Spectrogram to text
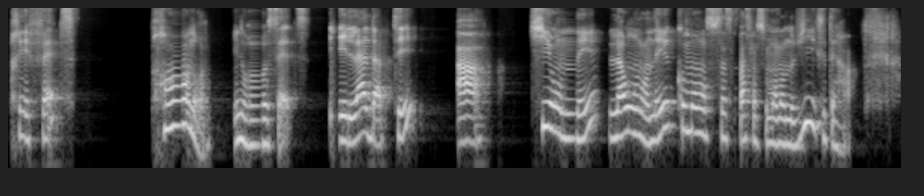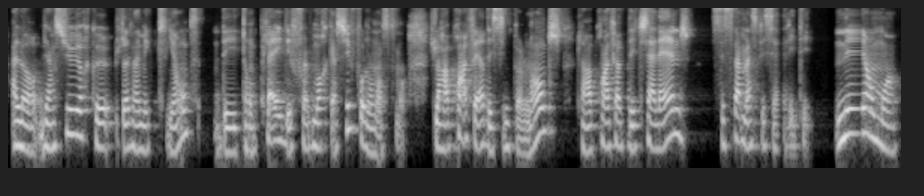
préfaite, prendre une recette et l'adapter à qui on est, là où on en est, comment ça se passe en ce moment dans nos vies, etc. Alors, bien sûr que je donne à mes clientes des templates, des frameworks à suivre pour le lancement. Je leur apprends à faire des simple launch, je leur apprends à faire des challenges. C'est ça ma spécialité. Néanmoins,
